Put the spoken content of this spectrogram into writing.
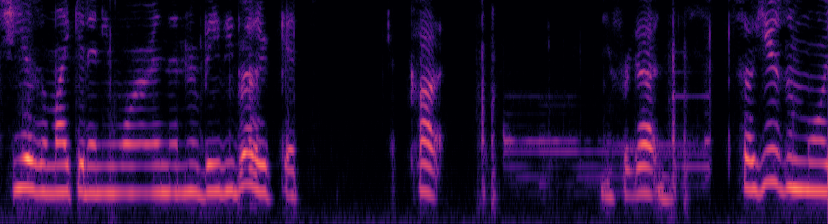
she doesn't like it anymore, and then her baby brother gets caught and forgotten. So here's a more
